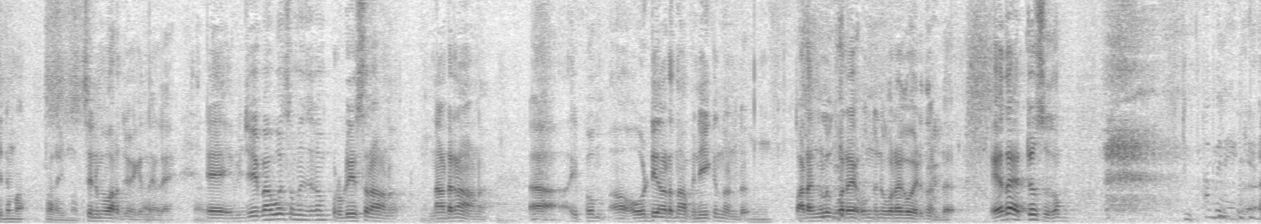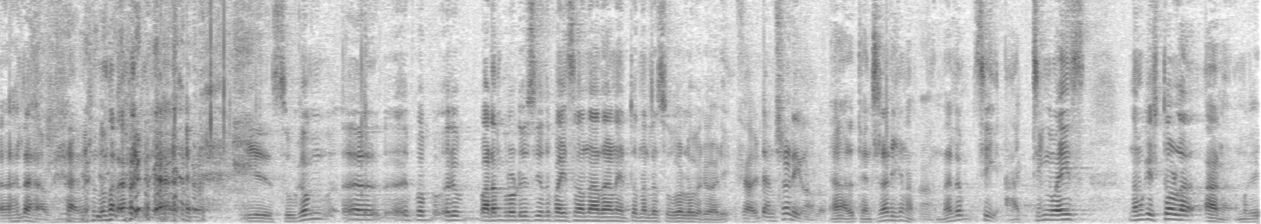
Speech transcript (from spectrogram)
സിനിമ പറയുന്നത്. സിനിമ പറഞ്ഞു വെക്കുന്നല്ലേ വിജയ് ബാബുയെ സംബന്ധിച്ചിടത്തോളം പ്രൊഡ്യൂസറാണ് നടനാണ്. ഇപ്പം ഓടി നടന്ന് അഭിനയിക്കുന്നുണ്ട്. പടങ്ങളും കുറെ ഒന്നിനു പുറകെ വരുന്നുണ്ട്. ഏതാ ഏറ്റവും സുഖം? അഭിനയിക്കുക അല്ല അങ്ങനെയൊന്നും പറയാൻ പറ്റില്ല. ഈ സുഖം ഇപ്പൊ ഒരു പടം പ്രൊഡ്യൂസ് ചെയ്ത് പൈസ തന്നാൽ അതാണ് ഏറ്റവും നല്ല സുഖമുള്ള പരിപാടി. പക്ഷെ ടെൻഷൻ അടിക്കണമല്ലോ. ആ, അത് ടെൻഷൻ അടിക്കണം. എന്നാലും സി ആക്ടിങ് വൈസ് നമുക്ക് ഇഷ്ടമുള്ള ആണ്. നമുക്ക്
